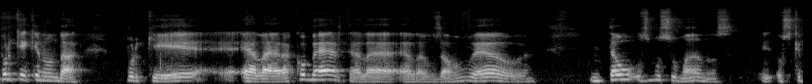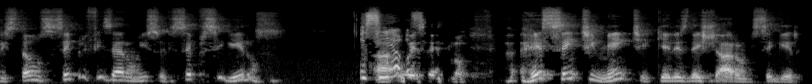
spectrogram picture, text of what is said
Por que que não dá? Porque ela era coberta, ela, ela usava o véu. Então, os muçulmanos, os cristãos sempre fizeram isso, eles sempre seguiram. E se ah, eu... exemplo, recentemente que eles deixaram de seguir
